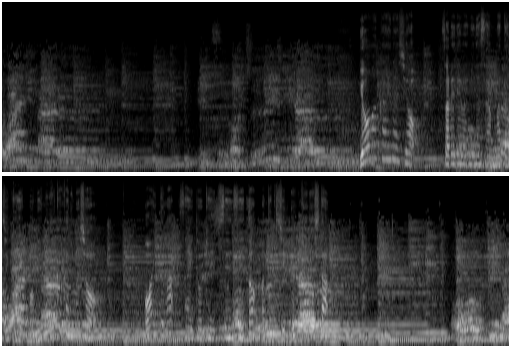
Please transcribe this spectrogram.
輪になる。いつもついて合う。洋和会ラジオそれでは皆さんまた次回お耳にかかりましょうお相手は斉藤圭一先生と私ゆきでした大きな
